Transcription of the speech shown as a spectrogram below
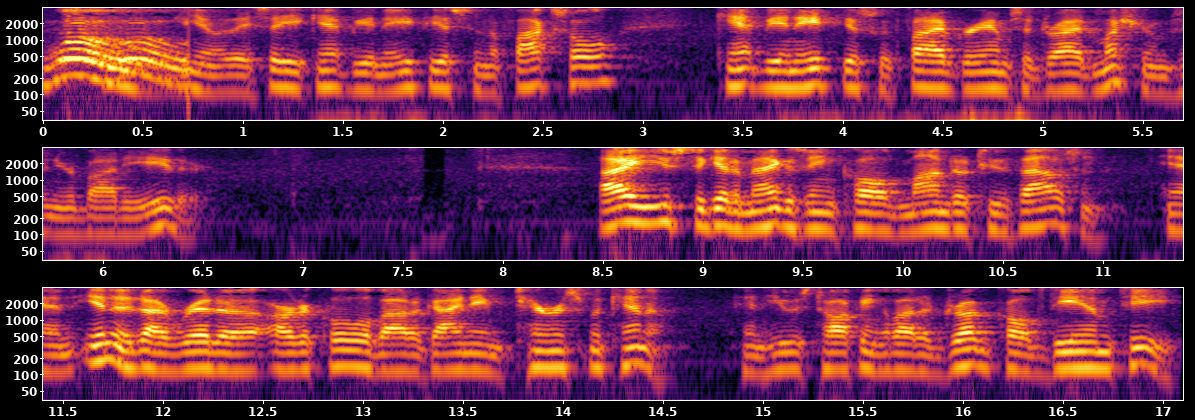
whoa, you know, they say you can't be an atheist in a foxhole. Can't be an atheist with five grams of dried mushrooms in your body either. I used to get a magazine called Mondo 2000. And in it, I read an article about a guy named Terence McKenna. And he was talking about a drug called DMT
